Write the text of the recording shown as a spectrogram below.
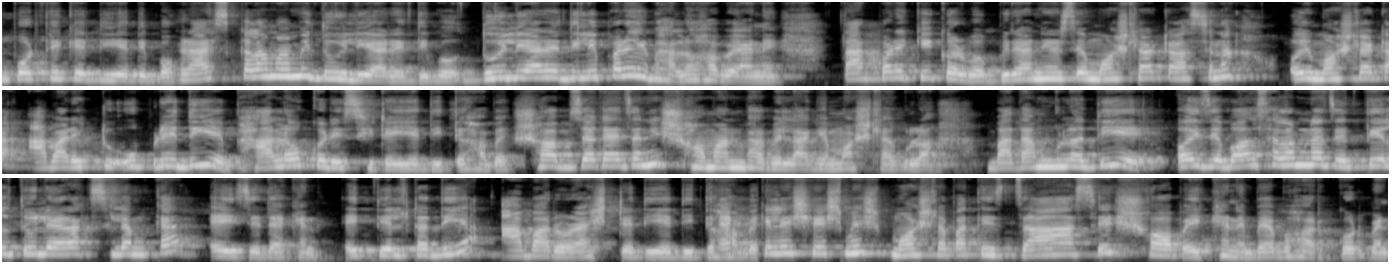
উপর থেকে দিয়ে দিব। রাইস কালাম আমি দুই লেয়ারে দিব। দুই লেয়ারে দিলে পরেই ভালো হবে আনে। তারপরে কি করব? বিরিয়ানির যে মশলাটা আছে না, ওই মশলাটা আবার একটু উপরে দিয়ে ভালো করে ছিটাইয়ে দিতে হবে। সব জায়গায় জানি সমানভাবে লাগে মশলাগুলো। বাদামগুলো দিয়ে ওই যে বলছিলাম না যে তেল তুলে রাখছিলাম কা, এই যে দেখেন, এই তেলটা দিয়ে আবারও রাষ্ট্রে দিয়ে দিতে হবে। কেলে শেষমেশ মশলাপাতি যা আছে সব এখানে ব্যবহার করবেন।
